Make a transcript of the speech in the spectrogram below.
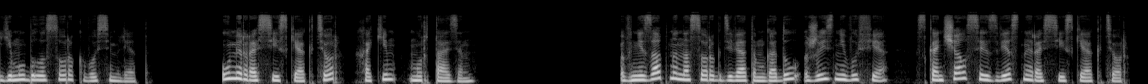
ему было 48 лет. Умер российский актер Хаким Муртазин. Внезапно на 49-м году жизни в Уфе скончался известный российский актер,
